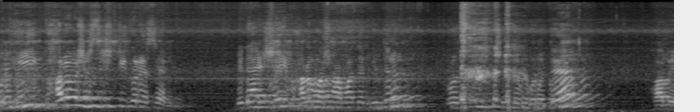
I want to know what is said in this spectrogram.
অধিক ভালোবাসা সৃষ্টি করেছেন। বিদায় সেই ভালোবাসা আমাদের ভিতরে প্রতিষ্ঠিত করতে হবে।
